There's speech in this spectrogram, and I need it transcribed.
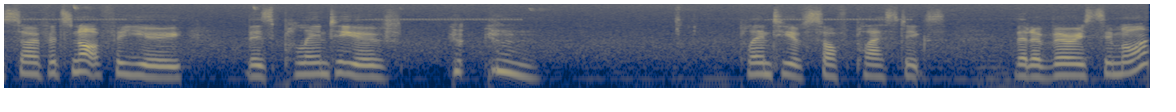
So if it's not for you, there's plenty of plenty of soft plastics that are very similar.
